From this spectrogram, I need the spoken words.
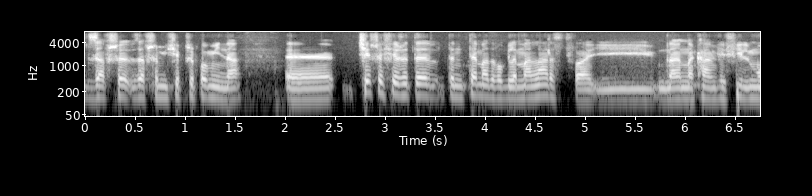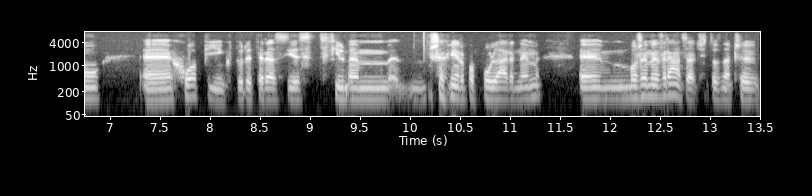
zawsze, zawsze mi się przypomina. E, cieszę się, że te, ten temat w ogóle malarstwa i na, na kanwie filmu e, Chłopi, który teraz jest filmem wszechmiar popularnym, e, możemy wracać. To znaczy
